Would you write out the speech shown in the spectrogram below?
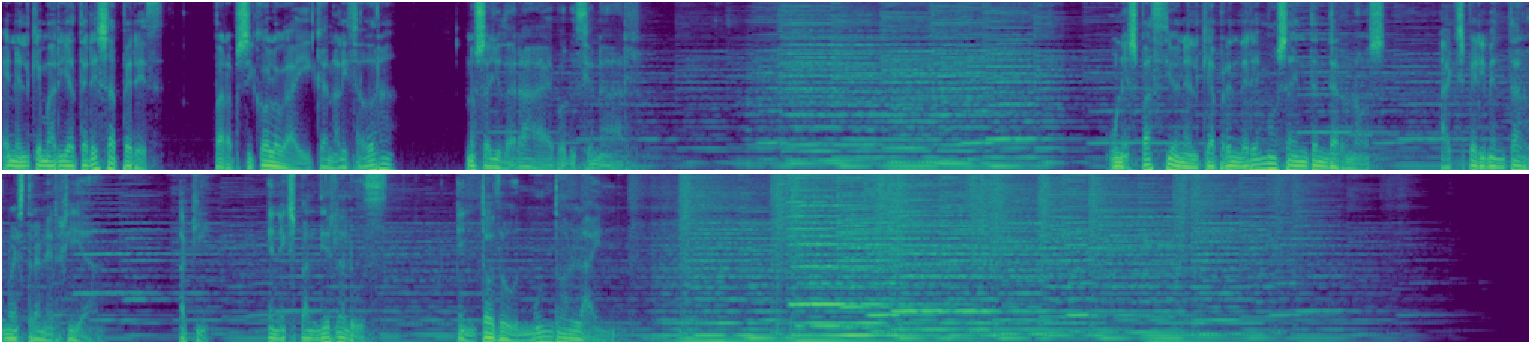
en el que María Teresa Pérez, parapsicóloga y canalizadora, nos ayudará a evolucionar. un espacio en el que aprenderemos a entendernos, a experimentar nuestra energía, aquí, en expandir la luz, en todo un mundo online.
